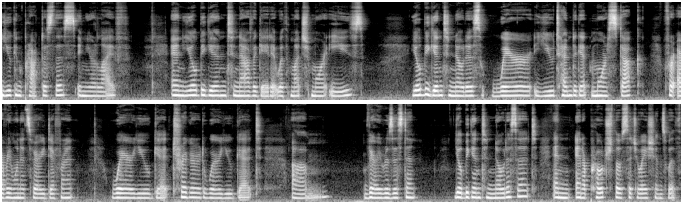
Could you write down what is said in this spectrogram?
you can practice this in your life and you'll begin to navigate it with much more ease you'll begin to notice where you tend to get more stuck. For everyone, it's very different. Where you get triggered, where you get um, very resistant, you'll begin to notice it and, and approach those situations with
